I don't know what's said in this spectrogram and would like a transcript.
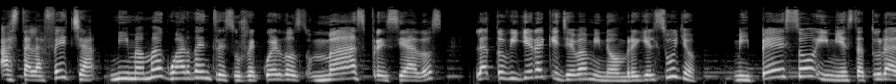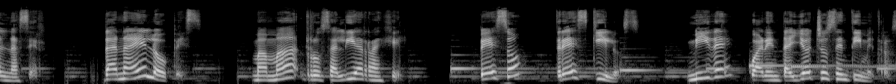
Hasta la fecha, mi mamá guarda entre sus recuerdos más preciados la tobillera que lleva mi nombre y el suyo, mi peso y mi estatura al nacer. Danae López, mamá Rosalía Rangel. Peso, 3 kilos. Mide 48 centímetros.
